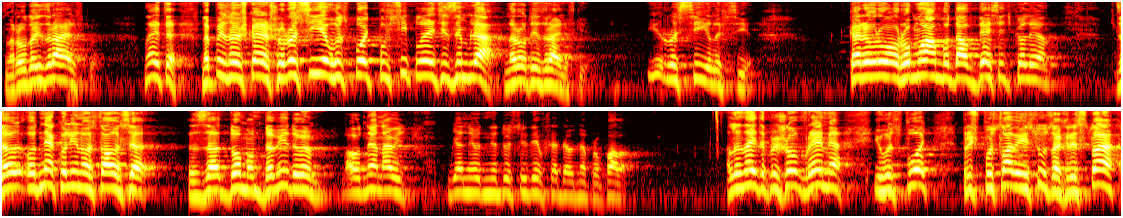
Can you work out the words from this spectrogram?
З народу ізраїльського. Знаєте, написано, що каже, що розсіяв Господь по всій планеті Земля, народ ізраїльський. І розсіяли всі. Каже, Ромаму дав 10 колін. За одне коліно залишилося за домом Давидовим, а одне навіть я не, не дослідив, ще де одне пропало. Але знаєте, прийшов время, і Господь послав Ісуса Христа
